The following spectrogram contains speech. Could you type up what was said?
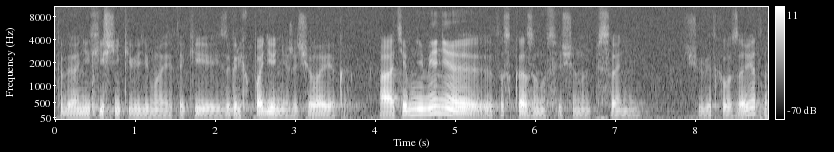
когда они хищники, видимо, и такие из-за грехопадения же человека. А тем не менее, это сказано в Священном Писании, еще Ветхого Завета,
